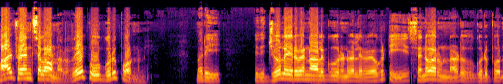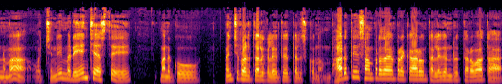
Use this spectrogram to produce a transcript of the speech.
హాయ్ ఫ్రెండ్స్ ఎలా ఉన్నారు? రేపు గురు పౌర్ణమి. మరి ఇది జూలై ఇరవై నాలుగు రెండు వేల ఇరవై ఒకటి శనివారం నాడు గురు పౌర్ణిమ వచ్చింది. మరి ఏం చేస్తే మనకు మంచి ఫలితాలు కలిగితే తెలుసుకుందాం. భారతీయ సంప్రదాయం ప్రకారం తల్లిదండ్రుల తర్వాత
